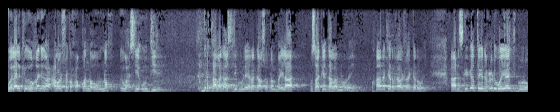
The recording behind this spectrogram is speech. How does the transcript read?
walaalkii oo qani oo caloosha ka xoqanna uu naf in wax siiya uu diiday. Birtaa laga asli buu leey raggaasoo dhanba ilaa masaakiinta la nooleeyo waana hawsha gar wey aan iskaga tagin wuxuu uhi wayajburu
